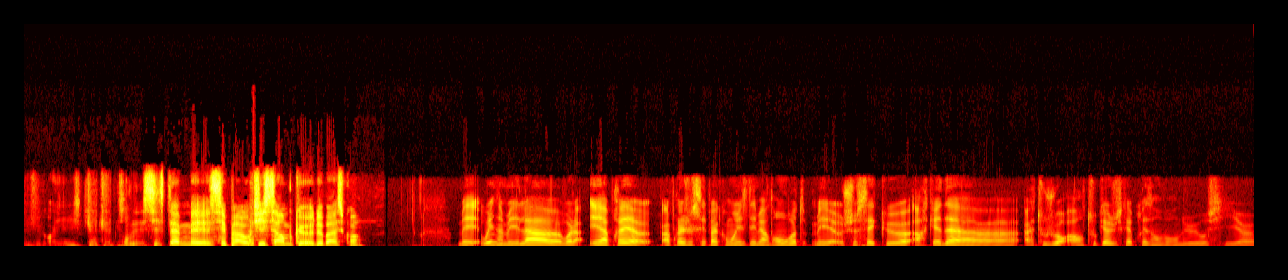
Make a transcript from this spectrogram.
Oui, Tu, tu trouves des systèmes, mais c'est pas aussi simple que de base, quoi. Mais oui, non, mais là, euh, voilà. Et après, euh, après, je sais pas comment ils se démerderont autres, mais euh, je sais que Arcada a, a toujours, en tout cas jusqu'à présent, vendu aussi. euh,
